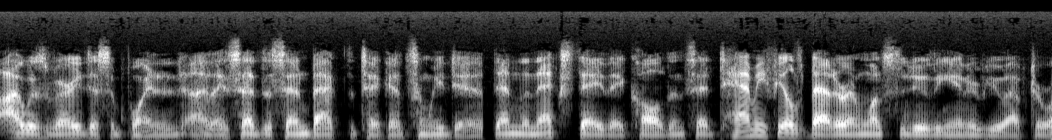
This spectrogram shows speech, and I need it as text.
I was very disappointed. Uh, they said to send back the tickets, and we did. Then the next day, they called and said, Tammy feels better and wants to do the interview after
